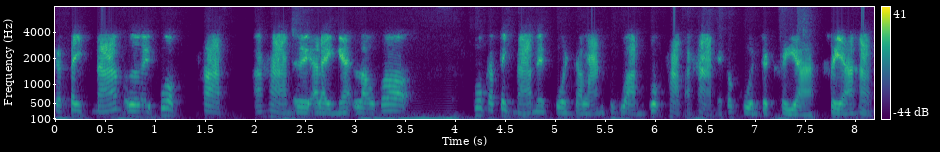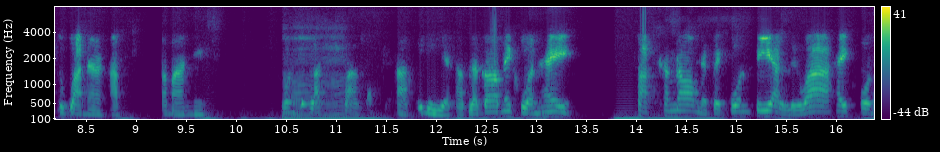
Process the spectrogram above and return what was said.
กระติกน้ำเอ่ยพวกถาดอาหารเอ่ยอะไรเงี้ย เราก็ พวกกระติกน้ำเนี่ยควรจะล้างทุกวัน พวกถาดอาหารเนี่ยก็ควรจะเคลียร์เคลียร์อาหารทุกวันนะครับ ประมาณนี้ควรจะรักษาความสะอาดให้ดีอะครับ แล้วก็ไม่ควรให้สัตว์ข้างนอกเนี่ยไปป้วนเปี้ยน หรือว่าให้คน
